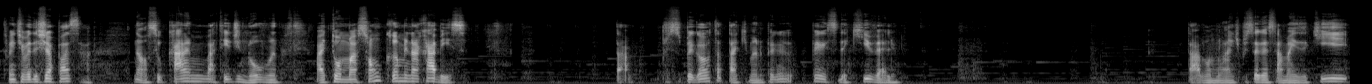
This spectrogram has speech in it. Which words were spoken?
Então a gente vai deixar passar. Não, se o cara me bater de novo, mano, vai tomar só um Kami na cabeça. Tá, preciso pegar outro ataque, mano. Pega, pega esse daqui, velho. Tá, vamos lá. A gente precisa gastar mais aqui.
